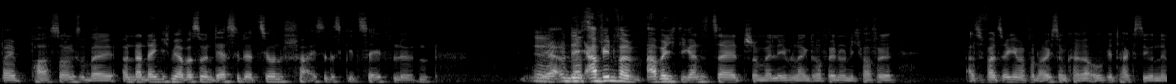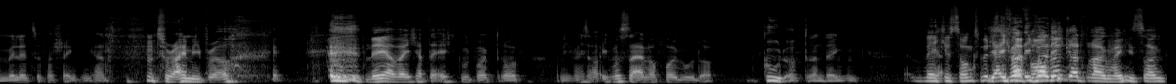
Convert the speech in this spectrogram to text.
bei ein paar Songs und bei. Und dann denke ich mir aber so in der Situation, scheiße, das geht safe flöten. Äh, ja, und ich, auf jeden Fall arbeite ich die ganze Zeit schon mein Leben lang drauf hin und ich hoffe, also falls irgendjemand von euch so ein Karaoke-Taxi und eine Mille zu verschenken kann, try me, Bro. nee, aber ich habe da echt gut Bock drauf. Und ich weiß auch, ich muss da einfach voll gut, auf- gut oft dran denken. Welche Songs würdest Ja, du ich wollte ich wollte dich gerade fragen, welchen Song,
